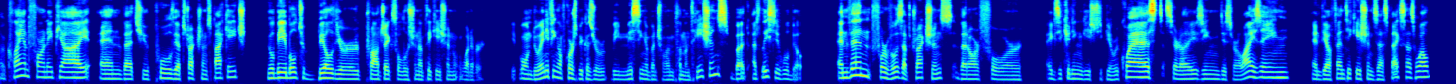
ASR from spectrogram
a client for an API and that you pull the abstractions package, you'll be able to build your project, solution, application, whatever. It won't do anything, of course, because you'll be missing a bunch of implementations, but at least it will build. And then for those abstractions that are for executing the HTTP request, serializing, deserializing, and the authentications aspects as well,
